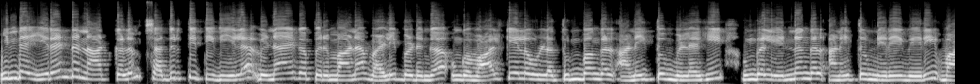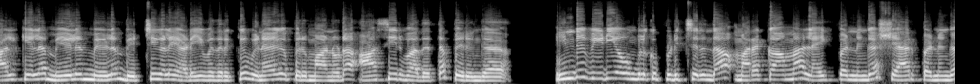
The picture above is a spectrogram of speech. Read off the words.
இந்த இரண்டு நாட்களும் சதுர்த்தி திதியில விநாயக பெருமான வழிபடுங்க. உங்க வாழ்க்கையில உள்ள துன்பங்கள் அனைத்தும் விலகி உங்கள் எண்ணங்கள் அனைத்தும் நிறைவேறி வாழ்க்கையில மேலும் மேலும் வெற்றிகளை அடைவதற்கு விநாயக பெருமானோட ஆசீர்வாதத்தை பெறுங்க. இந்த வீடியோ உங்களுக்கு பிடிச்சிருந்தா மறக்காம லைக் பண்ணுங்க ஷேர் பண்ணுங்க.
